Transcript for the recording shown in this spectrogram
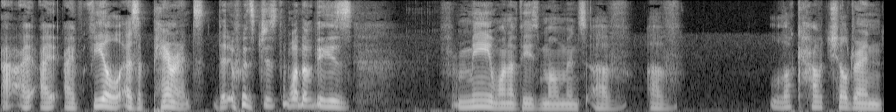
I, I, I feel as a parent that it was just one of these for me one of these moments of of look how children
